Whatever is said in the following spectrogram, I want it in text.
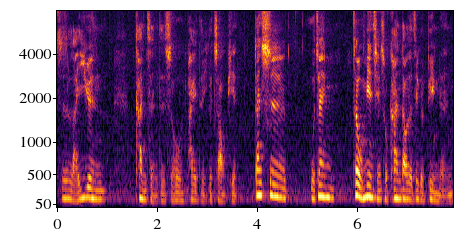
是来医院看诊的时候拍的一个照片。但是我在在我面前所看到的这个病人，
